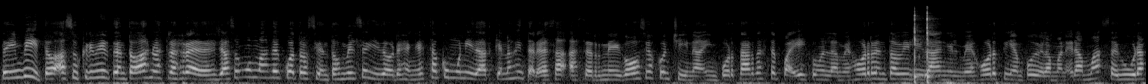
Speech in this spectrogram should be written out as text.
Te invito a suscribirte en todas nuestras redes. Ya somos más de 400 mil seguidores en esta comunidad que nos interesa hacer negocios con China, importar de este país con la mejor rentabilidad, en el mejor tiempo y de la manera más segura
